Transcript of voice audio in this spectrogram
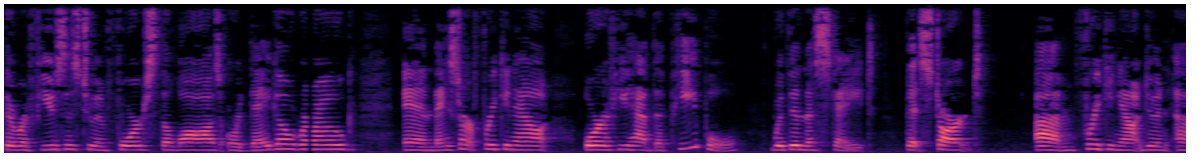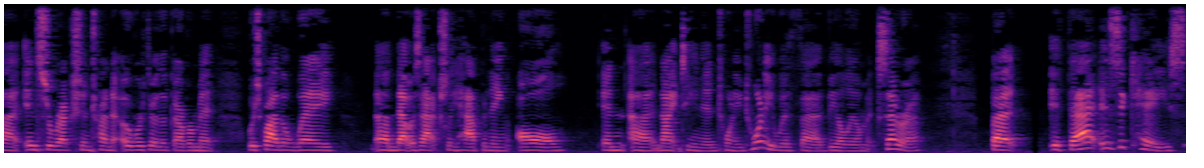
that refuses to enforce the laws or they go rogue and they start freaking out or if you have the people within the state that start um, freaking out and doing uh, insurrection trying to overthrow the government which by the way um, that was actually happening all in uh, 19 and 2020 with uh, BLM, etc. But if that is the case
